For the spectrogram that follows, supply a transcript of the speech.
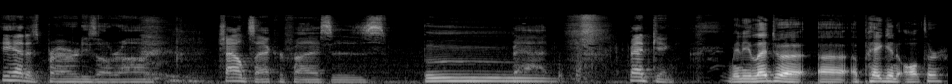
He had his priorities all wrong. Child sacrifices. Boo. Bad. Bad king. I mean, he led to a, a, a pagan altar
